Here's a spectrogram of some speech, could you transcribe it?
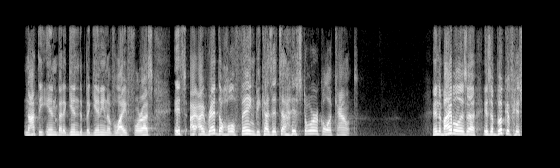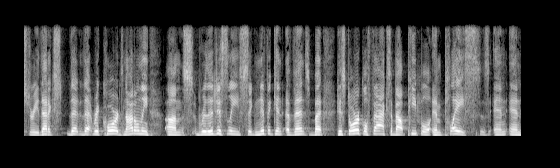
not the end, but again, the beginning of life for us. It's, I, I read the whole thing because it's a historical account. And the Bible is a, is a book of history that, ex, that, that records not only um, religiously significant events, but historical facts about people and places and, and,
